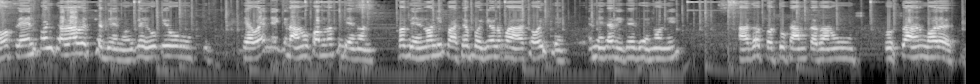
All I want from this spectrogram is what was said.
હવે પ્લેન પણ ચલાવે છે બહેનો. એટલે એવું કેવું કહેવાય ને કે નાનું કામ નથી બહેનોને. પણ બહેનોની પાછળ ભગીઓનો પણ હાથ હોય છે. અને એના લીધે બહેનોને આગળ પડતું કામ કરવાનું પ્રોત્સાહન મળે છે.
